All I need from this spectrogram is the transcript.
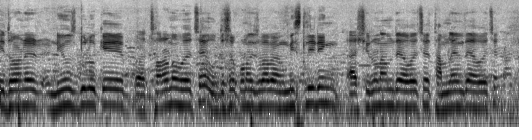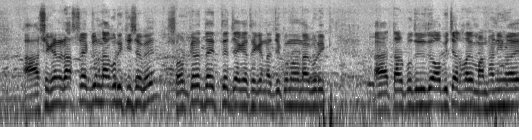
এই ধরনের নিউজগুলোকে ছড়ানো হয়েছে উদ্দেশ্য প্রণোদিতভাবে এবং মিসলিডিং শিরোনাম দেওয়া হয়েছে থামলাইন দেওয়া হয়েছে। আর সেখানে রাষ্ট্রের একজন নাগরিক হিসেবে সরকারের দায়িত্বের জায়গা থেকে না যে কোনো নাগরিক তার প্রতি যদি অবিচার হয় মানহানি হয়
